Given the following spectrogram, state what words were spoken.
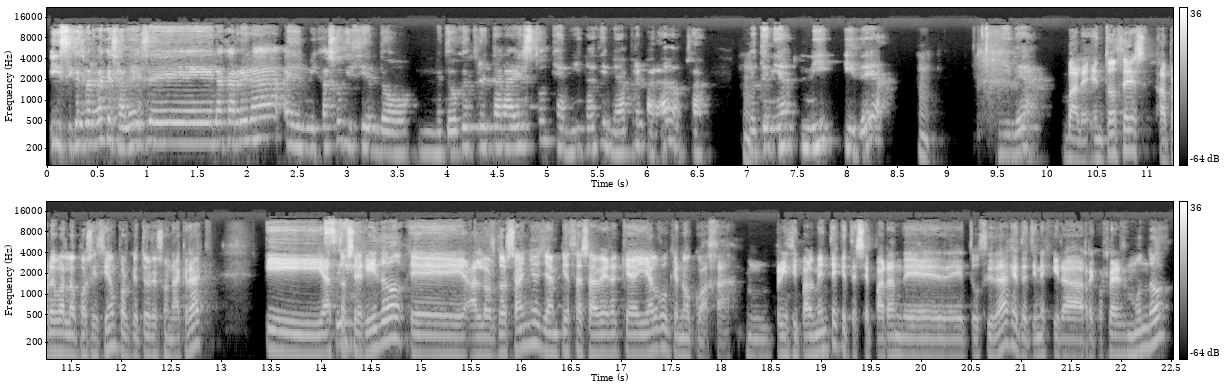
Y sí que es verdad que sales de la carrera, en mi caso, diciendo, me tengo que enfrentar a esto que a mí nadie me ha preparado, o sea, no mm. tenía ni idea, ni idea. Vale, entonces apruebas la oposición porque tú eres una crack. Y acto seguido, eh, a los dos años ya empiezas a ver que hay algo que no cuaja. Mm, principalmente que te separan de, tu ciudad, que te tienes que ir a recorrer el mundo,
